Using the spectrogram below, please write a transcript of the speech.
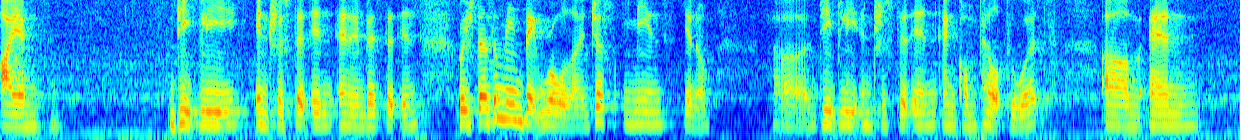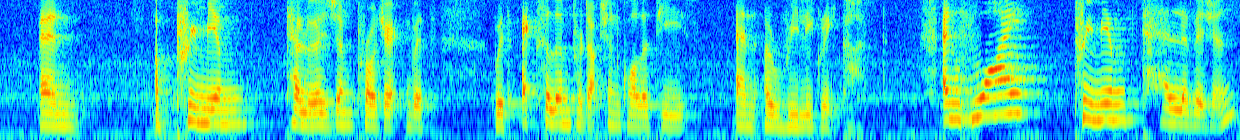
I am deeply interested in and invested in, which doesn't mean big role, it just means, you know, uh, deeply interested in and compelled towards, um, and, and a premium television project with, with excellent production qualities and a really great cast. And why premium television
